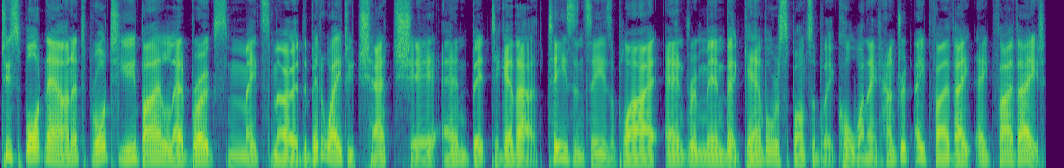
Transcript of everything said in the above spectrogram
To sport now, and it's brought to you by Ladbrokes Mates Mode, the better way to chat, share, and bet together. T's and C's apply, and remember, gamble responsibly. Call 1 800 858 858.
